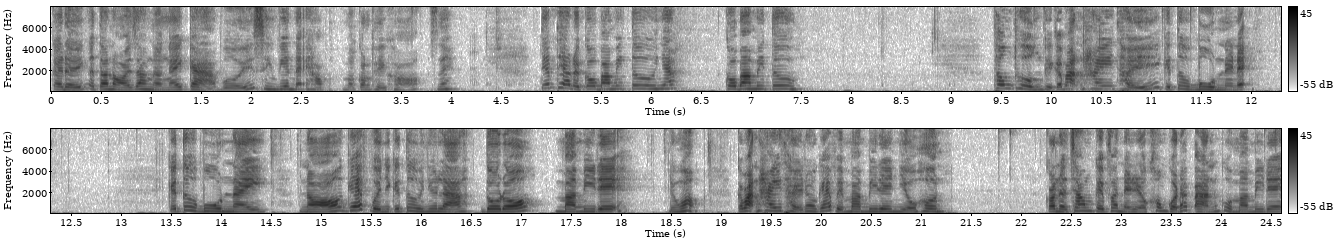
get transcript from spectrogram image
Cái đấy người ta nói rằng là ngay cả với sinh viên đại học mà còn thấy khó. Này. Tiếp theo là câu 34 nhá. Câu 34. Thông thường thì các bạn hay thấy cái từ bùn này đấy. Cái từ bùn này nó ghép với những cái từ như là dodo, mamide, đúng không? Các bạn hay thấy nó ghép với mamide nhiều hơn. Còn ở trong cái phần này thì nó không có đáp án của mamide.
